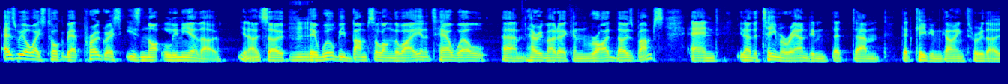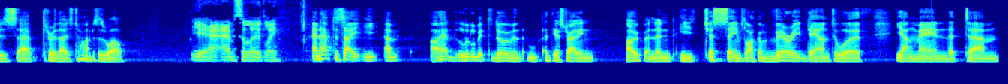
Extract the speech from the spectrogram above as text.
as we always talk about, progress is not linear, though. You know, so mm. there will be bumps along the way, and it's how well um, Harimoto can ride those bumps, and you know the team around him that um, that keep him going through those uh, through those times as well. Yeah, absolutely. And I have to say, he, um, I had a little bit to do with at the Australian Open, and he just seems like a very down to earth young man that um,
